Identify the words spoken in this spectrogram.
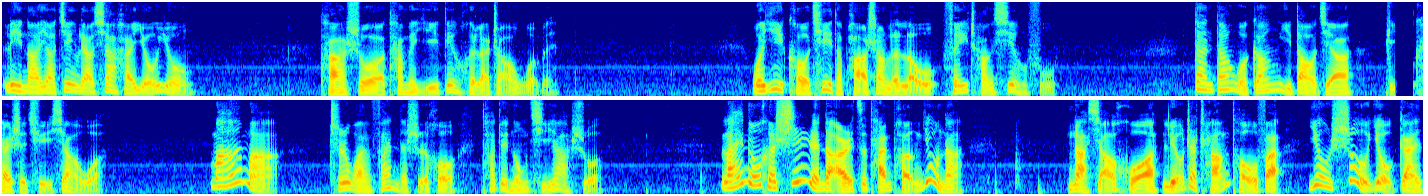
丽娜要尽量下海游泳。他说他们一定会来找我们。我一口气的爬上了楼，非常幸福。但当我刚一到家，皮开始取笑我。妈妈，吃晚饭的时候，他对农奇亚说：“莱农和诗人的儿子谈朋友呢。”那小伙留着长头发，又瘦又干，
